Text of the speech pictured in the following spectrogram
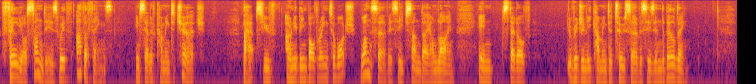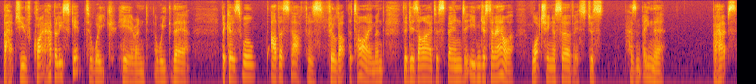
fill your Sundays with other things instead of coming to church. Perhaps you've only been bothering to watch one service each Sunday online instead of originally coming to two services in the building. Perhaps you've quite happily skipped a week here and a week there because, well, other stuff has filled up the time, and the desire to spend even just an hour watching a service just hasn't been there. Perhaps,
